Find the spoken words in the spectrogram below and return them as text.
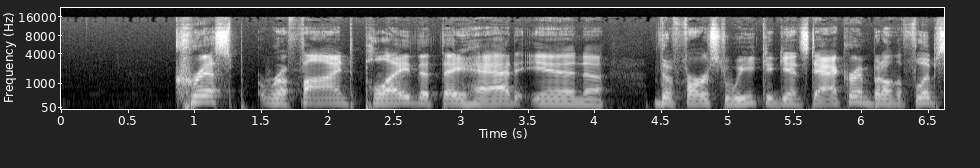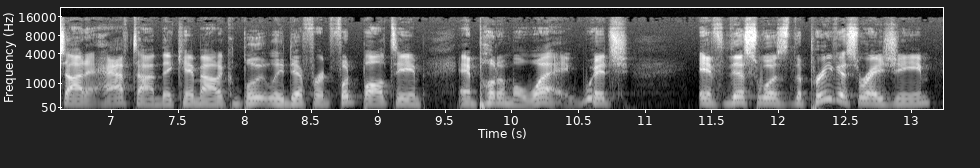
crisp, refined play that they had in uh, the first week against Akron. But on the flip side, at halftime, they came out a completely different football team and put them away. Which, if this was the previous regime,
